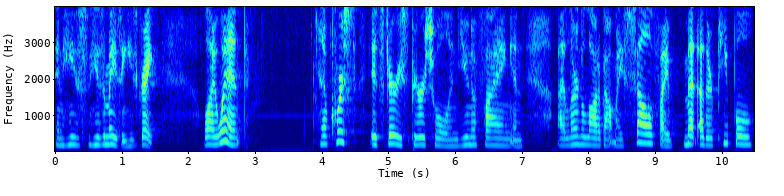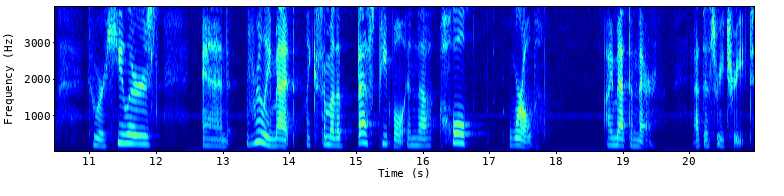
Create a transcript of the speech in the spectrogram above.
And he's he's amazing. He's great. Well, I went and of course, it's very spiritual and unifying. And I learned a lot about myself. I met other people who are healers and really met like some of the best people in the whole world. I met them there at this retreat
